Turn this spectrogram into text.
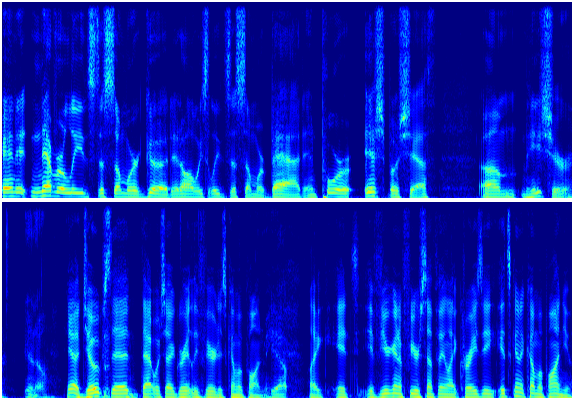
and it never leads to somewhere good. It always leads to somewhere bad. And poor Ishbosheth, um, he sure, you know, Yeah, Job said that which I greatly feared has come upon me. Yep. Like it's if you're gonna fear something like crazy, it's gonna come upon you.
